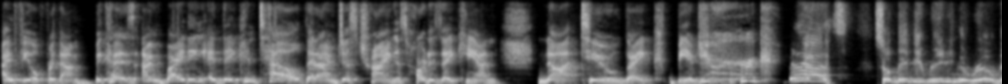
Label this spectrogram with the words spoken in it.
I feel for them because I'm biting. They can tell that I'm just trying as hard as I can not to like be a jerk. Yes. So maybe reading the room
